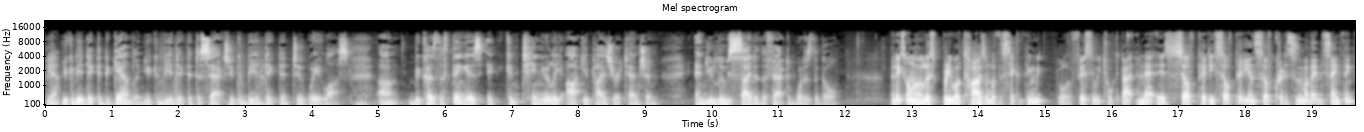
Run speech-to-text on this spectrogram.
Yeah. You can be addicted to gambling. You can be addicted to sex. You can be addicted to weight loss. Um, because the thing is, it continually occupies your attention and you lose sight of the fact of what is the goal. The next one on the list pretty well ties in with the second thing we, or the first thing we talked about, and that is self pity. Self pity and self criticism, are they the same thing?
